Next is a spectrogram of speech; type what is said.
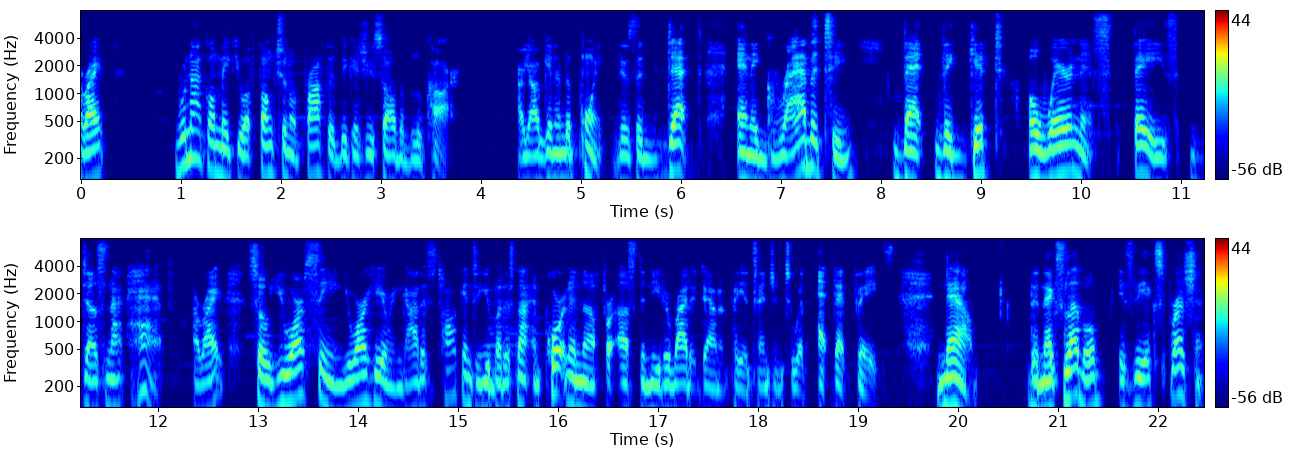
All right. We're not going to make you a functional prophet because you saw the blue car. Are y'all getting the point? There's a depth and a gravity that the gift awareness phase does not have. All right. So you are seeing, you are hearing, God is talking to you, but it's not important enough for us to need to write it down and pay attention to it at that phase. Now, the next level is the expression.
